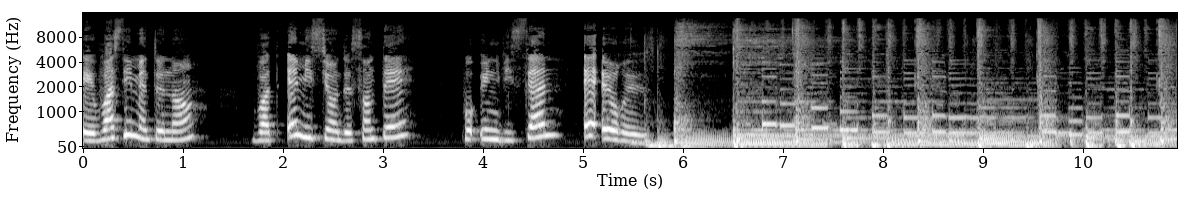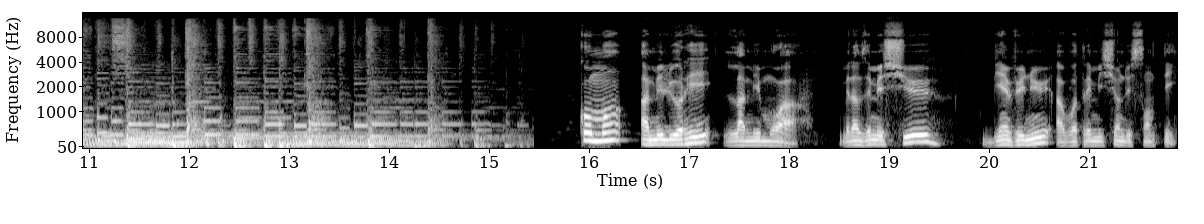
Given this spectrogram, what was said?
Et voici maintenant votre émission de santé pour une vie saine et heureuse. Comment améliorer la mémoire? Mesdames et messieurs, bienvenue à votre émission de santé.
